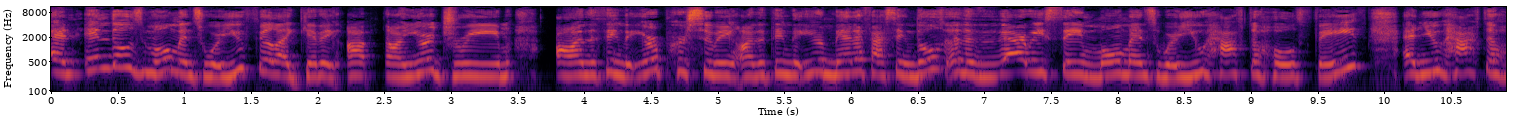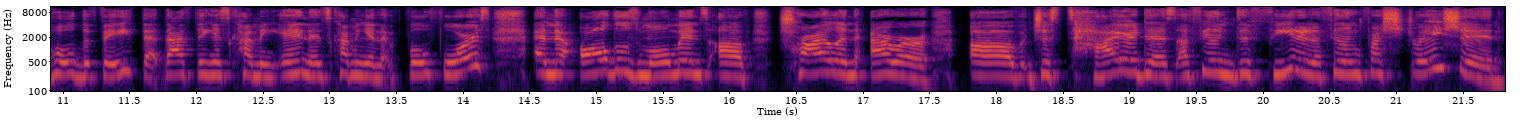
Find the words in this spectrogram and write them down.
And in those moments where you feel like giving up on your dream, on the thing that you're pursuing, on the thing that you're manifesting, those are the very same moments where you have to hold faith and you have to hold the faith that that thing is coming in, it's coming in at full force, and that all those moments of trial and error, of just tiredness, of feeling defeated, of feeling frustration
